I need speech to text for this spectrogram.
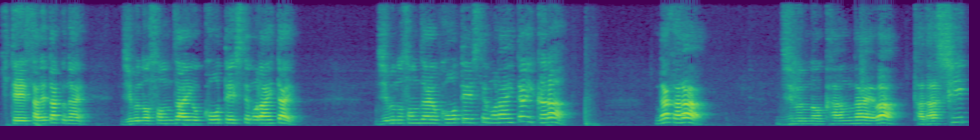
否定されたくない自分の存在を肯定してもらいたい自分の存在を肯定してもらいたいからだから自分の考えは正しいっ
